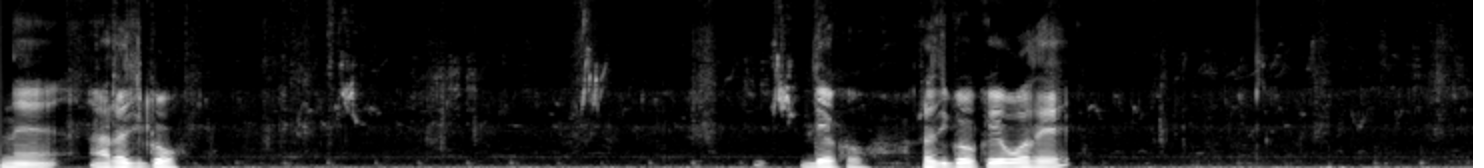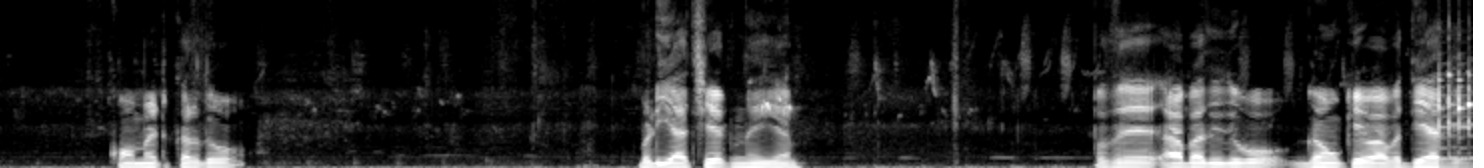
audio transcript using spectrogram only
અને આ રજકો દેખો, રજકો કેવો છે? કોમેન્ટ કરી દો. બઢિયા છે કે નહીં એમ? પછી આ બાજુ જુઓ, ઘઉં કેવા વધ્યા છે.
